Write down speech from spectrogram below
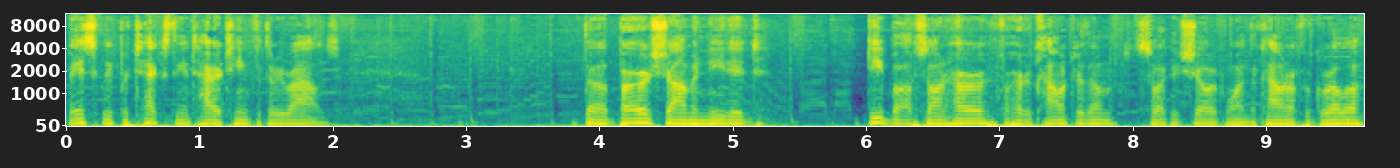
basically protects the entire team for three rounds. The bird shaman needed debuffs on her for her to counter them so I could show everyone the counter for gorilla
